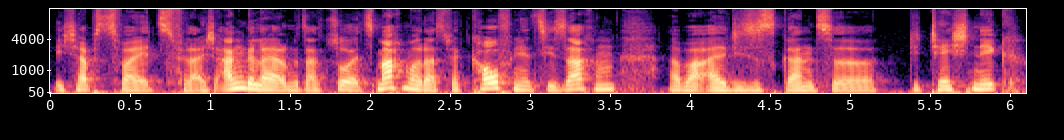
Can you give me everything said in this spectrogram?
ich habe es zwar jetzt vielleicht angeleitet und gesagt, so jetzt machen wir das, wir kaufen jetzt die Sachen, aber all dieses ganze, die Technik,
